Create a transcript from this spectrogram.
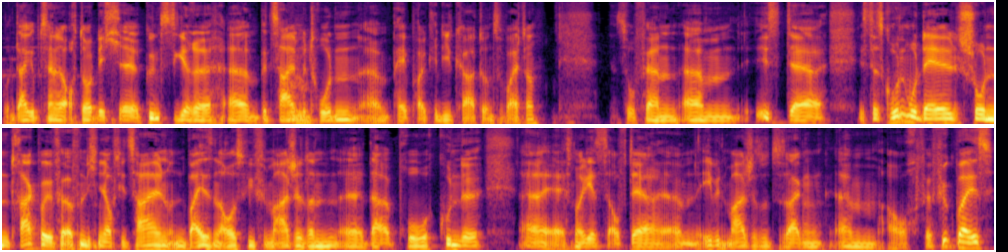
Und da gibt es dann auch deutlich äh, günstigere äh, Bezahlmethoden, äh, PayPal, Kreditkarte und so weiter. Insofern ähm, ist, der, ist das Grundmodell schon tragbar. Wir veröffentlichen ja auch die Zahlen und weisen aus, wie viel Marge dann äh, da pro Kunde äh, erstmal jetzt auf der ähm, EBIT-Marge sozusagen ähm, auch verfügbar ist.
